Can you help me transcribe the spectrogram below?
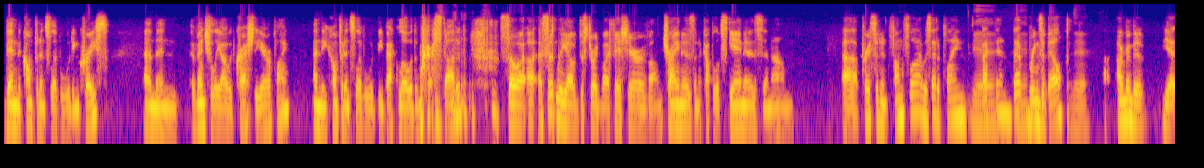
then the confidence level would increase, and then eventually I would crash the aeroplane, and the confidence level would be back lower than where I started. so I, I certainly uh, destroyed my fair share of um, trainers and a couple of scanners and um, uh, Precedent Funfly. Was that a plane yeah, back then? That yeah. rings a bell. Yeah. I remember, yeah,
